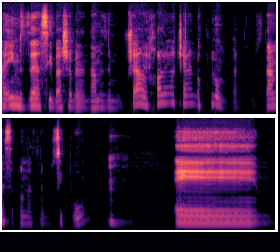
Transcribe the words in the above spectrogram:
האם זה הסיבה שהבן אדם הזה מאושר? יכול להיות שאין לו כלום, ואנחנו סתם מספרים לעצמנו סיפור. אמ,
